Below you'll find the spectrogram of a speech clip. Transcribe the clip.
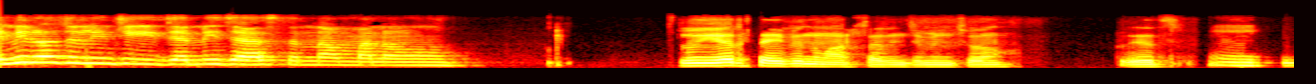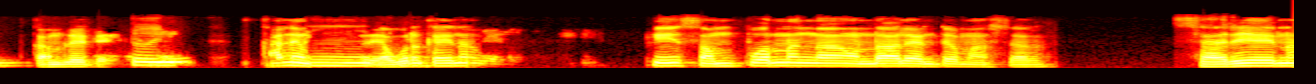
ఎన్ని రోజుల నుంచి ఈ జర్నీ చేస్తున్నాం మనం? టూ ఇయర్స్ అయిపోయింది మాస్టర్ ఇంచుమించు. టూ ఇయర్స్ కంప్లీట్ కానీ. ఎవరికైనా సంపూర్ణంగా ఉండాలి అంటే మాస్టర్ సరి అయిన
